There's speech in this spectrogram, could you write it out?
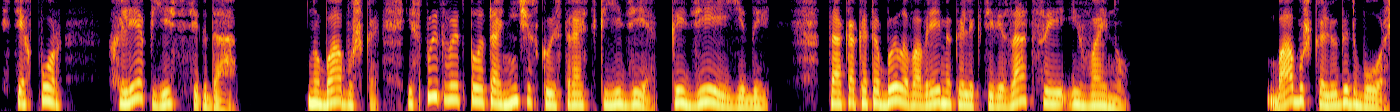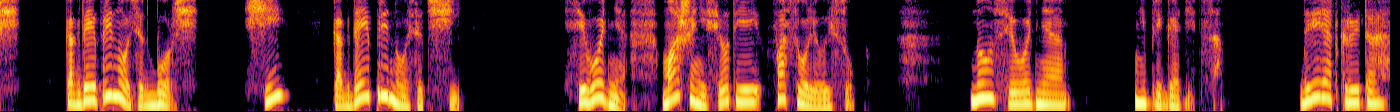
С тех пор хлеб есть всегда но бабушка испытывает платоническую страсть к еде, к идее еды, так как это было во время коллективизации и в войну. Бабушка любит борщ, когда и приносит борщ, щи, когда и приносят щи. Сегодня Маша несет ей фасолевый суп. Но он сегодня не пригодится. Дверь открыта,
